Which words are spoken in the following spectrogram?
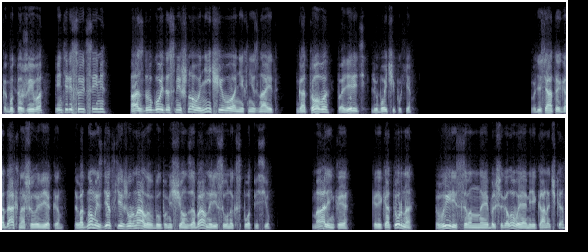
как будто живо интересуется ими, а с другой до смешного ничего о них не знает, готова поверить любой чепухе. В десятых годах нашего века в одном из детских журналов был помещен забавный рисунок с подписью. Маленькая, карикатурно вырисованная большеголовая американочка,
